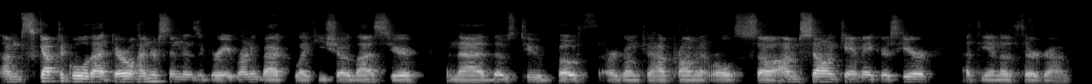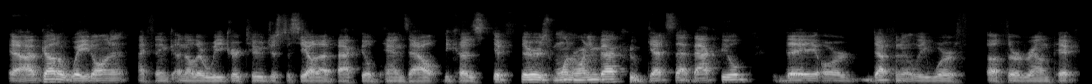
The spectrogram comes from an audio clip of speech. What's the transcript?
I'm skeptical that Darrell Henderson is a great running back like he showed last year, and that those two both are going to have prominent roles. So I'm selling Cam Akers here at the end of the third round. Yeah, I've got to wait on it. I think another week or two just to see how that backfield pans out. Because if there's one running back who gets that backfield, they are definitely worth a third round pick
